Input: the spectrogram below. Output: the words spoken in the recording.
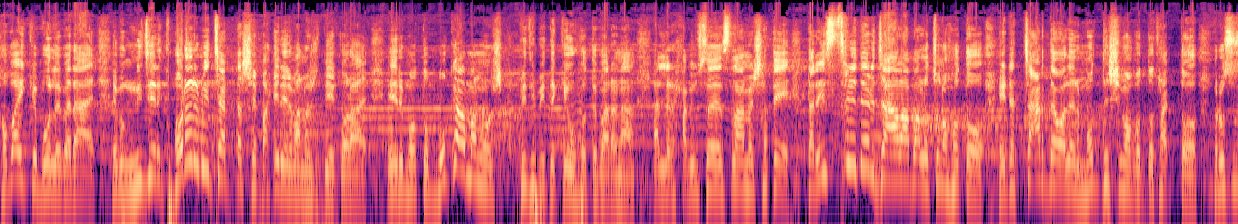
সবাইকে বলে বেড়ায় এবং নিজের ঘরের বিচারটা সে বাহিরের মানুষ দিয়ে করায়। এর মতো বোকা মানুষ পৃথিবীতে কেউ হতে পারে না। আল্লাহর হাবিব সাল্লাহ ইসলামের সাথে তার স্ত্রীদের যা আলাপ আলোচনা হতো, এটা চার দেওয়ালের মধ্যে সীমাবদ্ধ থাকতো। রসুল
